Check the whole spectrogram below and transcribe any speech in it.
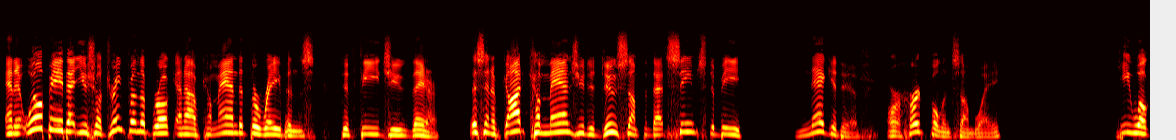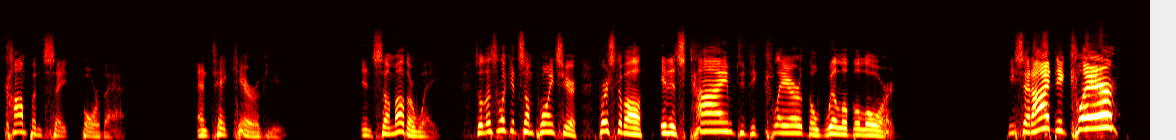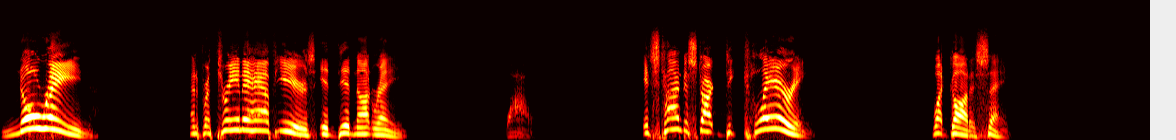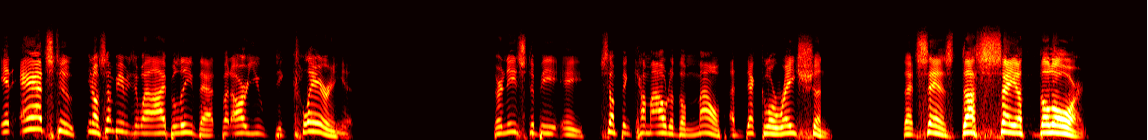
And it will be that you shall drink from the brook, and I've commanded the ravens to feed you there. Listen, if God commands you to do something that seems to be negative or hurtful in some way, He will compensate for that and take care of you in some other way. So let's look at some points here. First of all, it is time to declare the will of the Lord. He said, I declare no rain. And for three and a half years, it did not rain. Wow. It's time to start declaring what God is saying. It adds to, you know, some people say, well, I believe that, but are you declaring it? There needs to be a something come out of the mouth, a declaration that says, Thus saith the Lord.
